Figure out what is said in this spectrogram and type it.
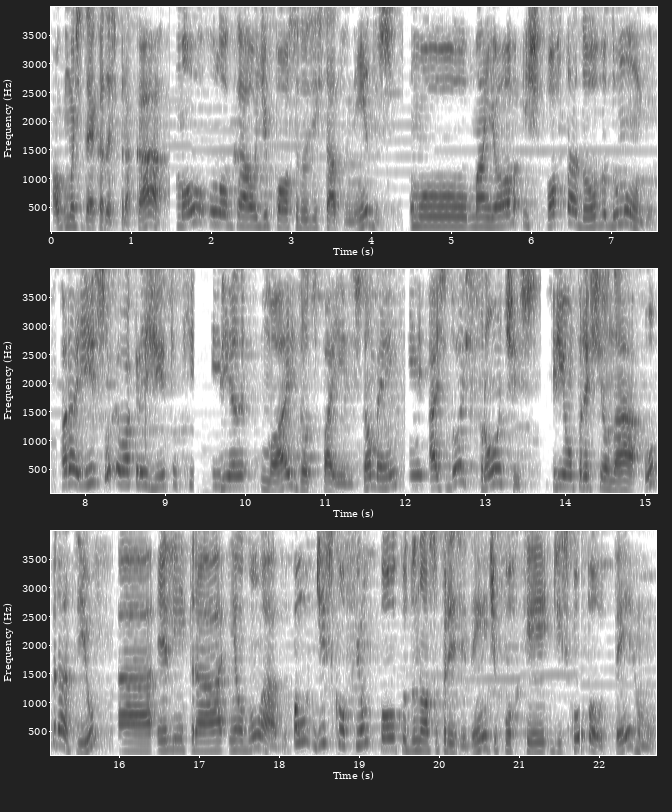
algumas décadas para cá, tomou o local de posse dos Estados Unidos como maior exportador do mundo. Para isso, eu acredito que iria mais outros países também. E as dois frontes iriam pressionar o Brasil a ele entrar em algum lado. Eu desconfio um pouco do nosso presidente porque, desculpa o termo,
